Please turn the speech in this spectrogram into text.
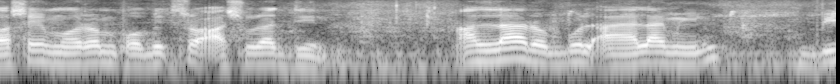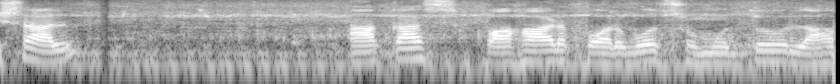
দশই মহরম পবিত্র আশুরার দিন। আল্লাহ রব্বুল আয়ালামিন বিশাল আকাশ, পাহাড়, পর্বত, সমুদ্র, লাহ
